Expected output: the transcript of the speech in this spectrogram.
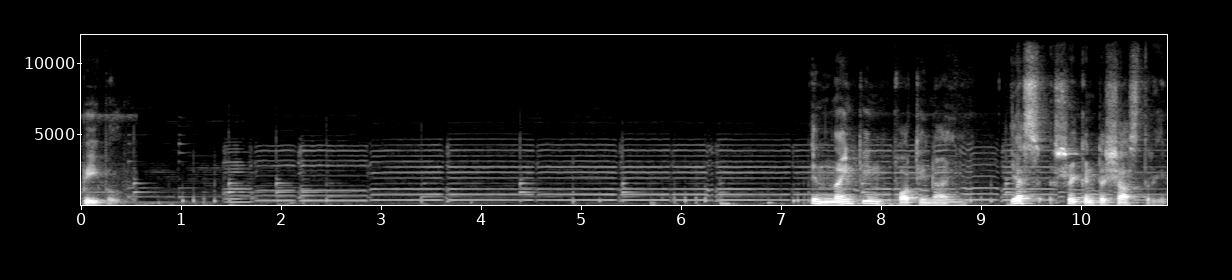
People. In 1949, S. Srikanta Shastri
